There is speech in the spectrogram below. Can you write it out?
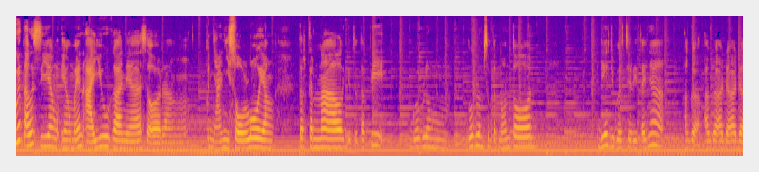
gue tahu sih yang yang main Ayu kan ya seorang penyanyi solo yang terkenal gitu. Tapi gue belum gue belum sempet nonton. Dia juga ceritanya agak agak ada ada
